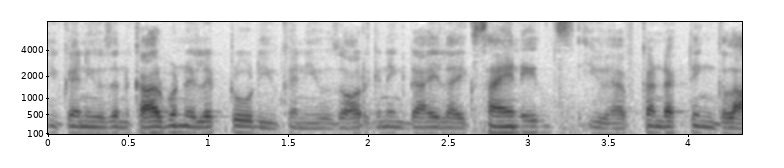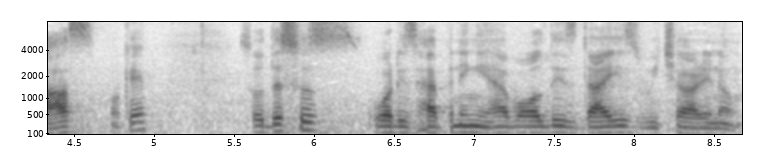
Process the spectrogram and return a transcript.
you can use a carbon electrode, you can use organic dye like cyanides, you have conducting glass. Okay. So, this is what is happening you have all these dyes which are you know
